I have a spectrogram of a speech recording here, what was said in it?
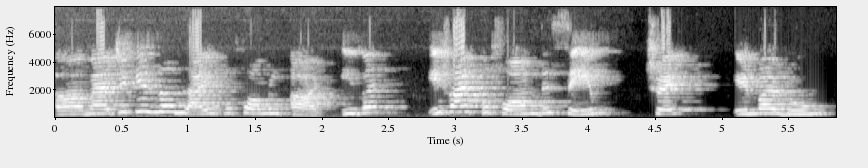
uh, magic is a live performing art. Even if I perform the same trick in my room,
